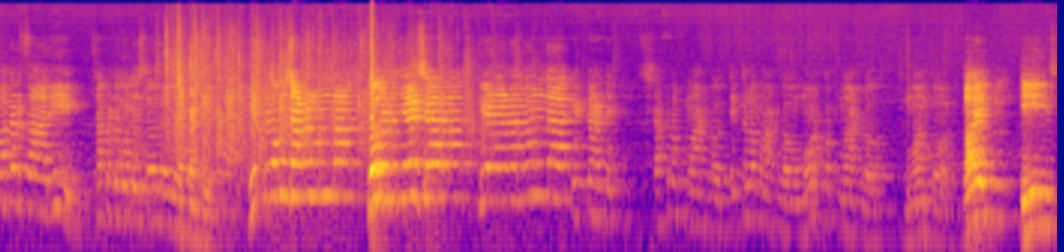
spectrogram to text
మొదటిసారి. చప్పట్ల కొట్టి స్తోత్రం చెప్పండి. ఇంతకు ముందు అడనుందా గౌరవ చేశారా? ఏడనుందా ఇట్లా అంటే శపలపు మాటలు తిక్కల మాటలు మూర్ఖపు మాటలు మానుకో Bible is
